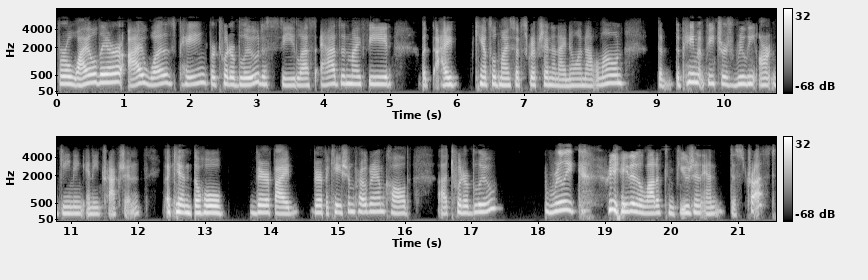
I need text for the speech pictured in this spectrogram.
for a while there, I was paying for Twitter Blue to see less ads in my feed, but I canceled my subscription and I know I'm not alone. The, the payment features really aren't gaining any traction. Again, the whole verified verification program called uh, Twitter Blue really created a lot of confusion and distrust.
